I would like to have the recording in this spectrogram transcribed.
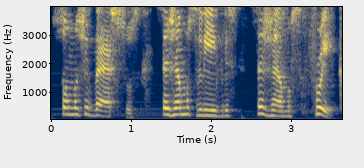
Somos diversos. Sejamos livres, sejamos freak.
